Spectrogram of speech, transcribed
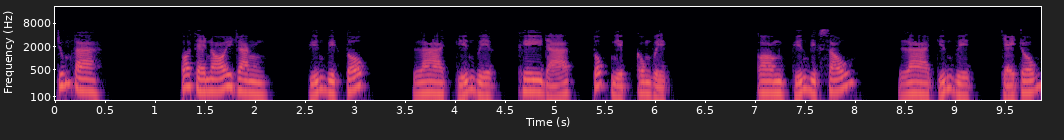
Chúng ta có thể nói rằng chuyển việc tốt là chuyển việc khi đã tốt nghiệp công việc, còn chuyển việc xấu là chuyển việc chạy trốn.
